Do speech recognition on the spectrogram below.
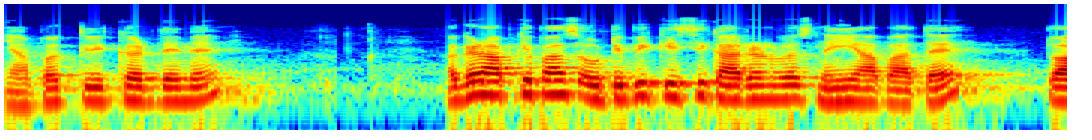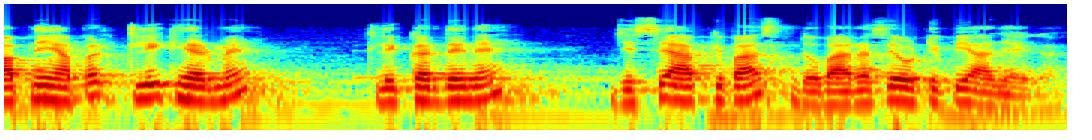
यहाँ पर क्लिक कर देना है। अगर आपके पास ओटीपी किसी कारणवश नहीं आ पाता है तो आपने यहाँ पर क्लिक हेयर में क्लिक कर देना है, जिससे आपके पास दोबारा से ओटीपी आ जाएगा।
